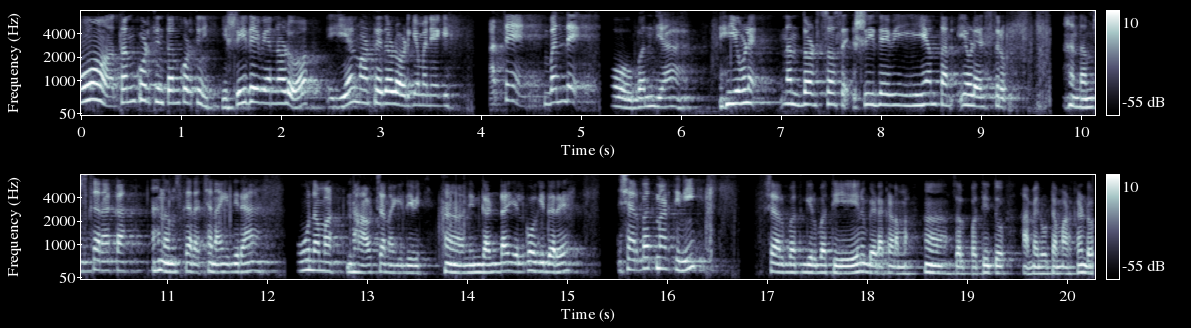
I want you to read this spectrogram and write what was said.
ಹ್ಞೂ ತಂದು ಕೊಡ್ತೀನಿ ತಂದು ಕೊಡ್ತೀನಿ ಶ್ರೀದೇವಿ ಅನ್ನೋಳು ಏನ್ ಮಾಡ್ತಾ ಇದ್ದಾಳು ಅಡುಗೆ ಮನೆಗೆ ಅತ್ತೆ, ಬಂದೆ. ಓ, ಬಂದ್ಯಾ? ಇವಳೆ ನನ್ನ ದೊಡ್ಡ ಸೊಸೆ, ಶ್ರೀದೇವಿ ಅಂತ ಇವಳ ಹೆಸರು. ನಮಸ್ಕಾರ ಅಕ್ಕ. ನಮಸ್ಕಾರ, ಚೆನ್ನಾಗಿದ್ದೀರಾ? ಹ್ಞೂ ನಮ್ಮ, ನಾವು ಚೆನ್ನಾಗಿದ್ದೀವಿ. ಹಾ, ನಿನ್ ಗಂಡ ಎಲ್ಗೋಗಿದ್ದಾರೆ ಶರ್ಬತ್ ಮಾಡ್ತೀನಿ. ಶರ್ಬತ್, ಗಿರ್ಬತ್ ಏನು ಬೇಡ ಕಣಮ್ಮ. ಹಾ, ಸ್ವಲ್ಪ ತಿದ್ದು ಆಮೇಲೆ ಊಟ ಮಾಡ್ಕೊಂಡು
